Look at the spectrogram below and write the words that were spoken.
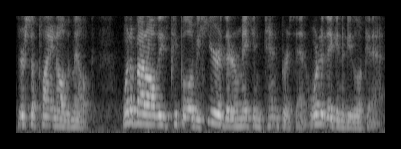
They're supplying all the milk. What about all these people over here that are making 10%? What are they going to be looking at?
